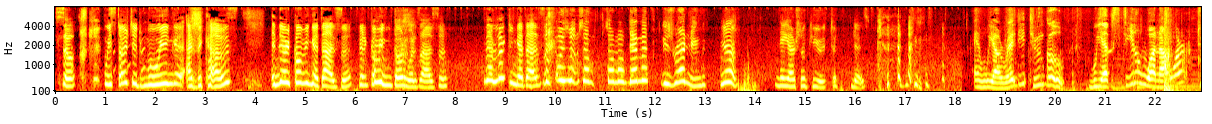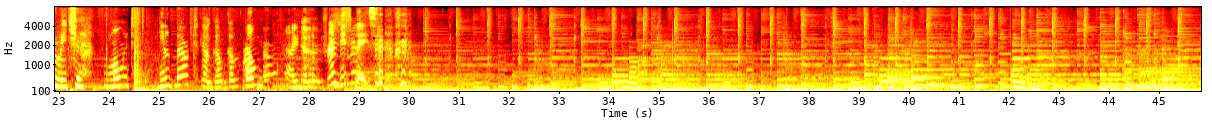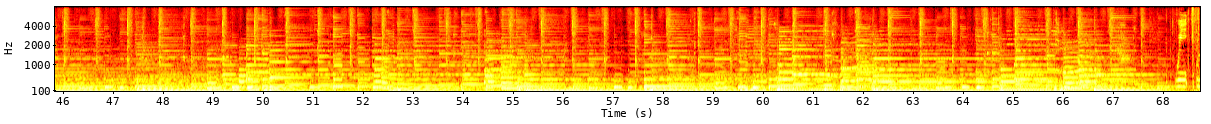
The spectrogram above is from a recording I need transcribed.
So we started mooing at the cows and they're coming at us. They're coming towards us. They're looking at us. Oh, some, some, some of them is running. Yeah. They are so cute. Yes. and we are ready to go. We have still one hour to reach Mount Gambier. Go, go, go. Gumber, I don't know this place.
